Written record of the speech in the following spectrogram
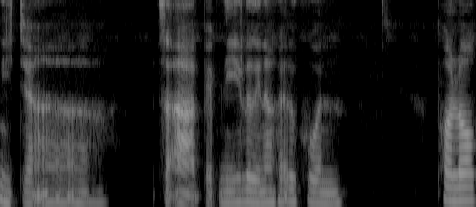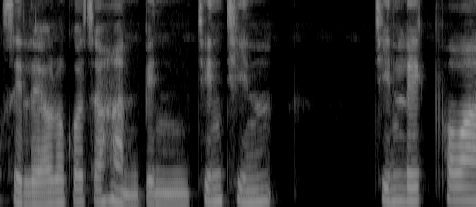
นี่จะสะอาดแบบนี้เลยนะคะทุกคน พอลอกเสร็จแล้วเราก็จะหั่นเป็นชิ้นชิ้นชิ้นเล็ก เพราะว่า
